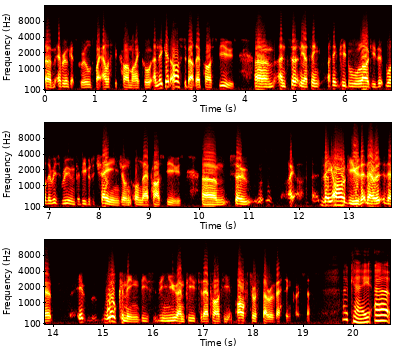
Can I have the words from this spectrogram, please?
um, everyone gets grilled by Alistair Carmichael, and they get asked about their past views. Um, and certainly, I think I think people will argue that well, there is room for people to change on, on their past views. Um, so I, they argue that they're they're welcoming these the new MPs to their party after a thorough vetting process. Okay. Uh,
